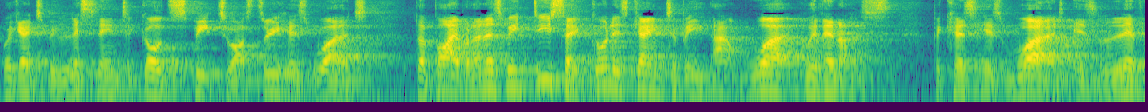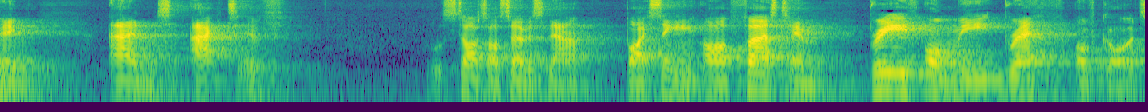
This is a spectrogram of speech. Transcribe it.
we're going to be listening to God speak to us through His Word, the Bible. And as we do so, God is going to be at work within us because His Word is living and active. We'll start our service now by singing our first hymn, Breathe on Me, Breath of God.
